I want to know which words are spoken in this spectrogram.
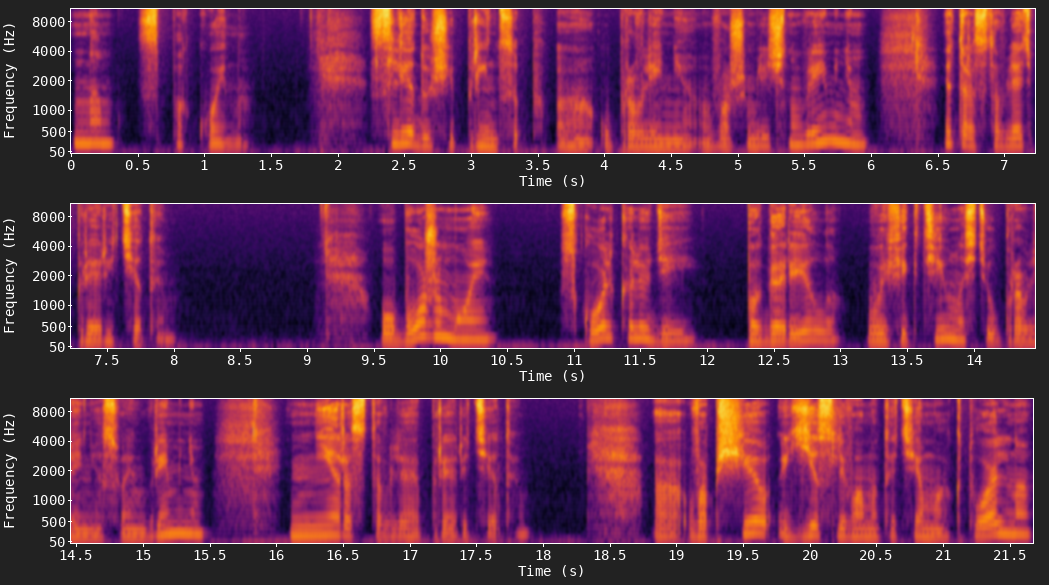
нам спокойно. Следующий принцип э, управления вашим личным временем – это расставлять приоритеты. О боже мой, сколько людей погорело в эффективности управления своим временем, не расставляя приоритеты. А, вообще, если вам эта тема актуальна,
